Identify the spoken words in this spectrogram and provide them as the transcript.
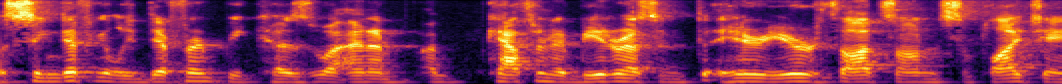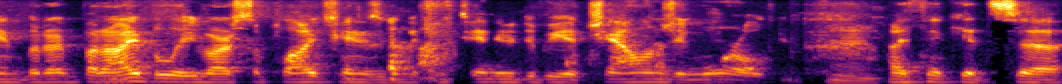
significantly different because and I'm, I'm Catherine, I'd be interested to hear your thoughts on supply chain, but uh, but I believe our supply chain is going to continue to be a challenging world. Mm. I think it's. Uh,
